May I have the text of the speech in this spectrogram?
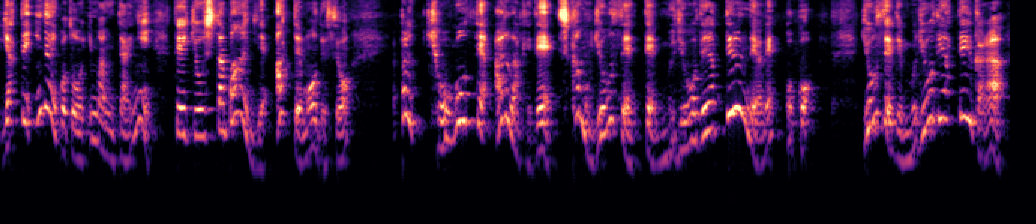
やっていないことを今みたいに提供した場合であってもですよ、やっぱり競合ってあるわけで、しかも行政って無料でやってるんだよね、ここ。行政で無料でやっているから、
